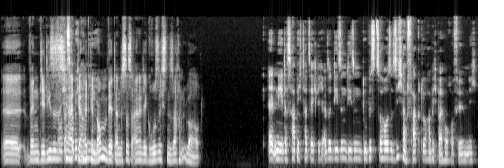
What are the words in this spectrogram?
äh, wenn dir diese Oh, Sicherheit noch halt genommen wird, dann ist das eine der gruseligsten Sachen überhaupt. Äh, nee, das habe ich tatsächlich. Also diesen, diesen Du bist zu Hause sicher Faktor habe ich bei Horrorfilmen nicht.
